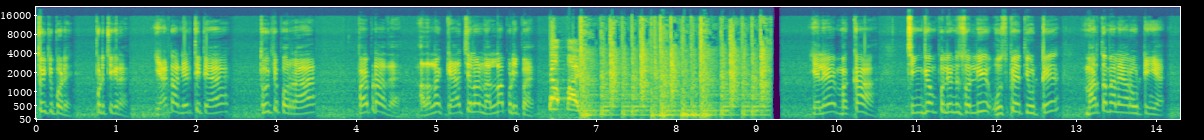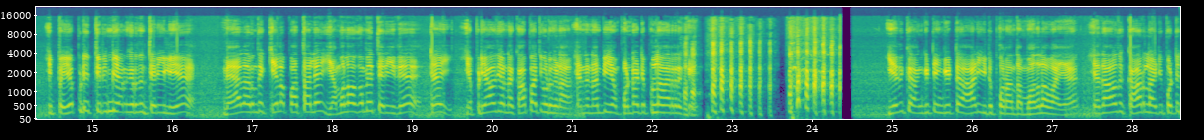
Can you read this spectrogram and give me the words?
தூக்கி போடு பிடிச்சிக்கிறேன். ஏன்டா நிறுத்திட்ட? தூக்கி போடுறா? பயப்படாத. அதெல்லாம் கேட்ச் எல்லாம் நல்லா பிடிப்பேன். ஏலே மக்கா சிங்கம் புல்லுன்னு சொல்லி உஸ்பேத்தி விட்டு மரத்த மேல ஏற விட்டீங்க. இப்ப எப்படி திரும்பி இறங்குறதுன்னு தெரியலையே. மேல இருந்து கீழே பார்த்தாலே யமலோகமே தெரியுது. டேய் எப்படியாவது என்ன காப்பாத்தி விடுங்கடா. என்ன நம்பி என் பொண்டாட்டி புள்ள வேற இருக்கு. எதுக்கு அங்கிட்டு இங்கிட்டு ஆடிக்கிட்டு போறான் அந்த முதல வாய? ஏதாவது கார்ல அடிபட்டு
